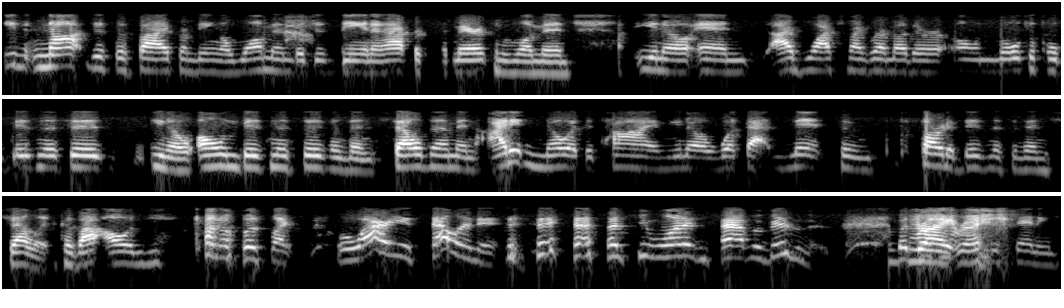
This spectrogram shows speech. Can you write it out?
even not just aside from being a woman, but just being an African American woman, you know. And I've watched my grandmother own multiple businesses, you know, own businesses and then sell them. And I didn't know at the time, you know, what that meant to start a business and then sell it because I always kind of was like, well, why are you selling it? She wanted to have a business, but Right, right. Understanding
